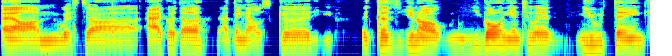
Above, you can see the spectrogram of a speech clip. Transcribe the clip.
um, with uh Agatha, I think that was good because you know you going into it, you think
